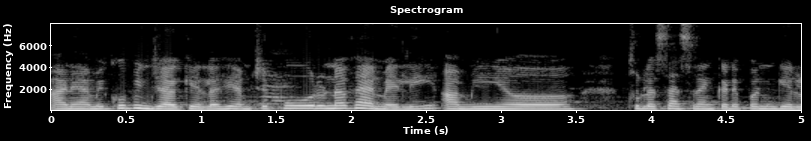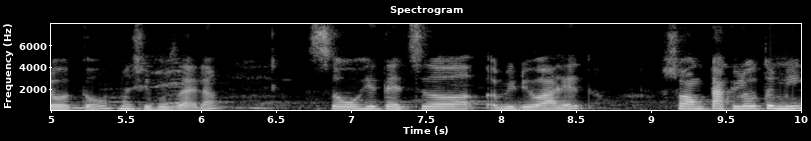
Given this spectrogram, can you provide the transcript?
आणि आम्ही खूप एन्जॉय केलं. ही आमची पूर्ण फॅमिली आम्ही तुला चुलत सासऱ्यांकडे पण गेलो होतो म्हशी पुजायला. सो हे त्याचं व्हिडिओ आहेत. सॉन्ग टाकलं होतं मी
